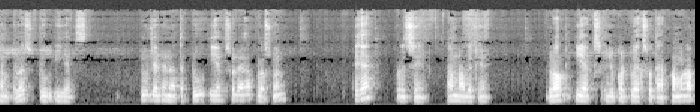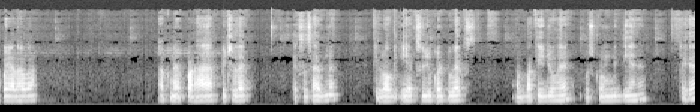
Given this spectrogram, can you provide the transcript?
one plus two e x two z है ना तो टू ई एक्स हो जाएगा प्लस वन ठीक है? प्लस से अब ना देखिए log e x equal to x होता है। फॉर्मूला आपको याद होगा? अपने पढ़ाया पिछले एक्सरसाइज में कि log e x equal to x अब बाकी जो है, उसको हम लिख दिए हैं, ठीक है?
